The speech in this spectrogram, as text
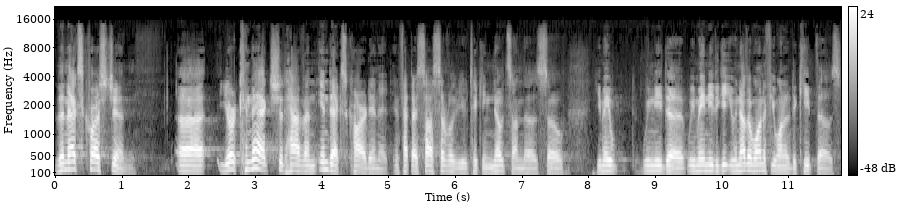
The next question. Uh, your Connect should have an index card in it. In fact, I saw several of you taking notes on those, so you may we need to we may need to get you another one if you wanted to keep those.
